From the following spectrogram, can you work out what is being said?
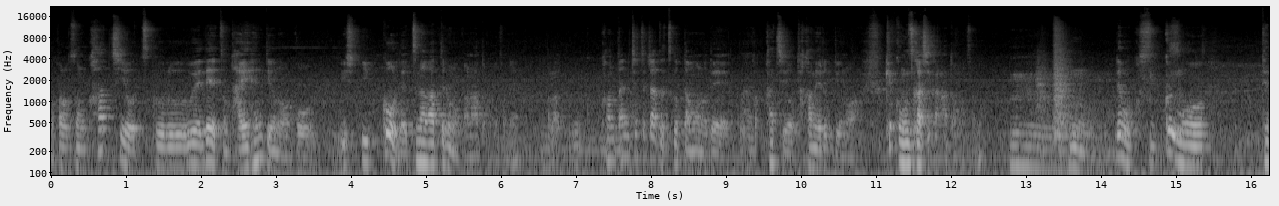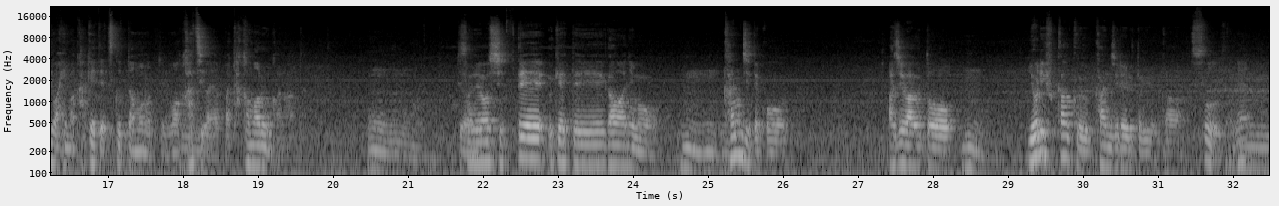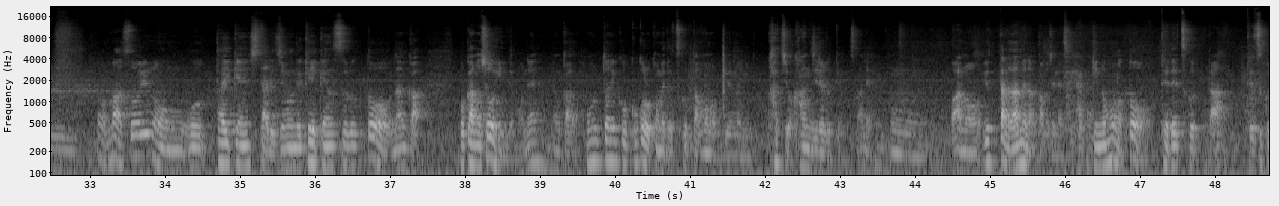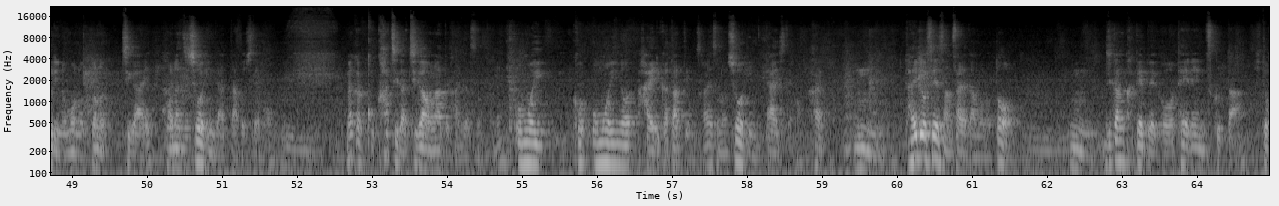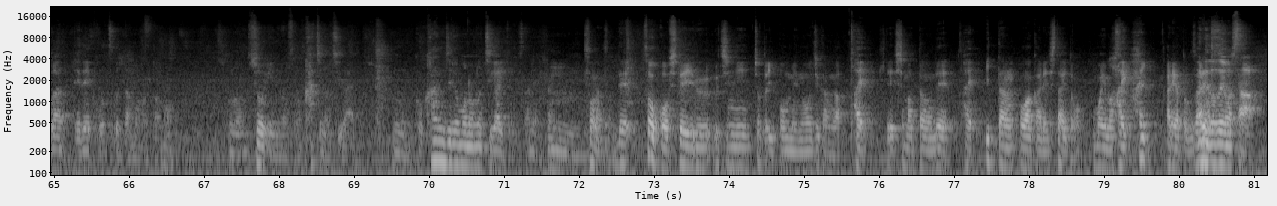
だからその価値を作る上でその大変っていうのはこう一イコールでつながってるのかなと思うんですよね。だから簡単にちゃちゃちゃって作ったもので価値を高めるっていうのは結構難しいかなと思うんですよね。うん。うん、でもすっごいもう手間暇かけて作ったものっていうのは価値がやっぱり高まるんかなと、うんそれを知って受け手側にもうんうんうん。感じてこう味わうとうん。より深く感じれるというか、そうですよね、だからまあそういうのを体験したり自分で経験するとなんか他の商品でもねなんか本当にこう心込めて作ったものっていうのに価値を感じれるっていうんですかね、うん、あの言ったらダメなのかもしれないですけど100均のものと手で作った手作りのものとの違い同じ商品であったとしてもなんかこう価値が違うなって感じがするんですよね。思いこ思いの入り方っていうんですかねその商品に対しての、はい。うん、大量生産されたものとうん、時間かけてこう丁寧に作った人が手でこう作ったものとのその商品のその価値の違い、うん、こう感じるものの違いっていうんですかね、うん、そうなんですよ。でそうこうしているうちにちょっと1本目のお時間がはい。来てしまったのではい。一旦お別れしたいと思います。はい。ありがとうござありがとうございました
